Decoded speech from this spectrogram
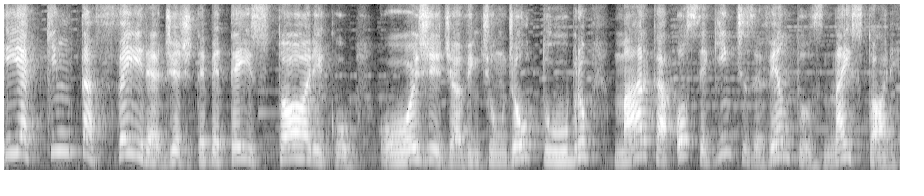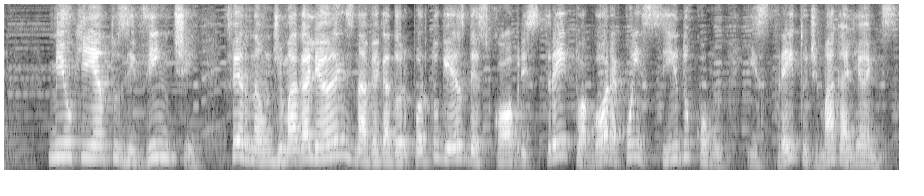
E é quinta-feira, dia de TPT histórico. Hoje, dia 21 de outubro, marca os seguintes eventos na história. 1520, Fernão de Magalhães, navegador português, descobre estreito agora conhecido como Estreito de Magalhães.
